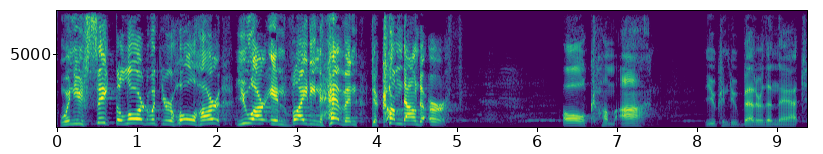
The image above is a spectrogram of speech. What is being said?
When you seek the Lord with your whole heart, you are inviting heaven to come down to earth. Oh, come on. You can do better than that.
